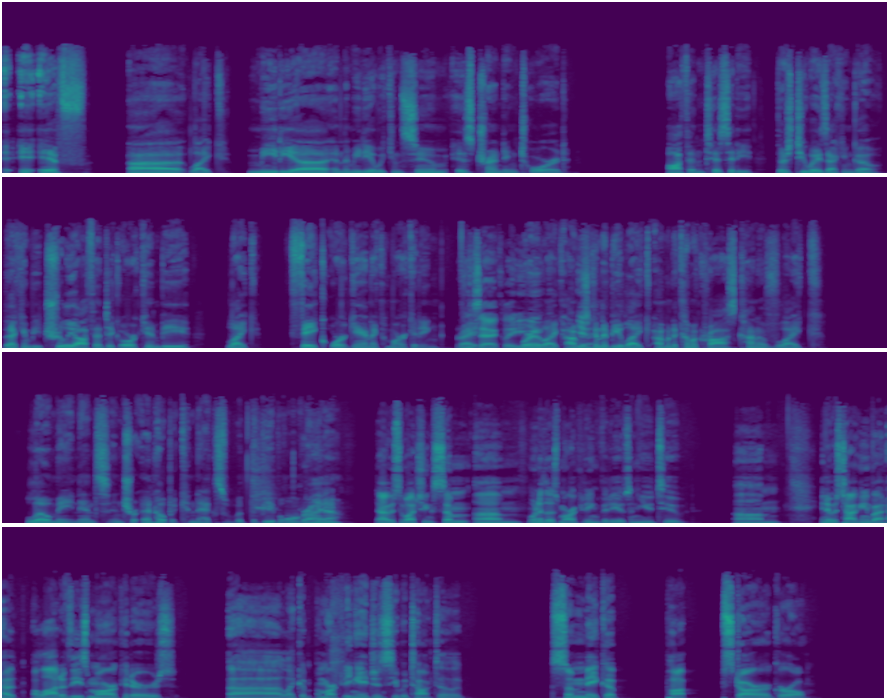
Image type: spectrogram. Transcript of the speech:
if uh like media and the media we consume is trending toward authenticity, there's two ways that can go. That can be truly authentic or it can be like fake organic marketing, right? exactly. Where like I'm just going to be like I'm going to come across kind of like low maintenance and tr- and hope it connects with the people, Right. You know? I was watching some um, one of those marketing videos on YouTube, um, and it was talking about how a lot of these marketers, uh, like a, a marketing agency, would talk to some makeup pop star girl,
